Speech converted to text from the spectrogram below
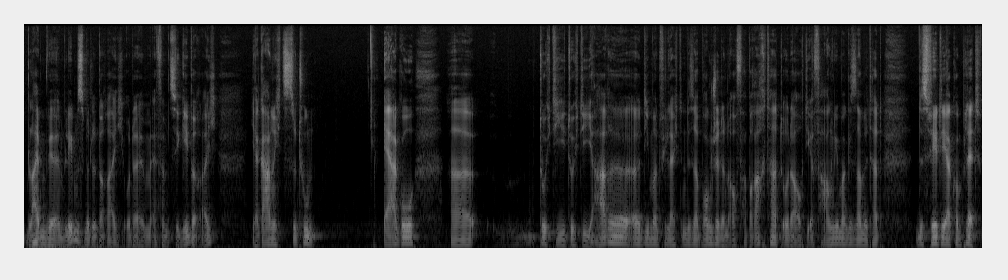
bleiben wir im Lebensmittelbereich oder im FMCG-Bereich, ja gar nichts zu tun. Ergo, äh, durch die, durch die Jahre, äh, die man vielleicht in dieser Branche dann auch verbracht hat oder auch die Erfahrung, die man gesammelt hat, das fehlte ja komplett.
